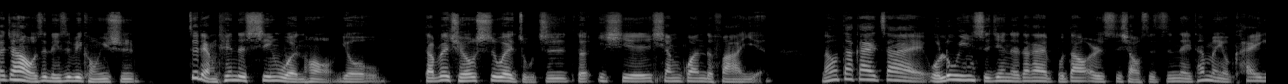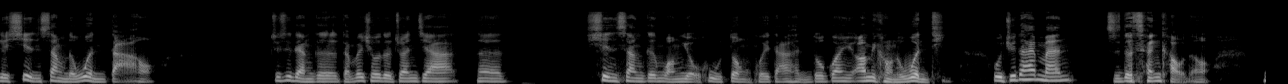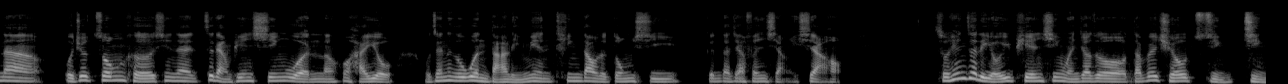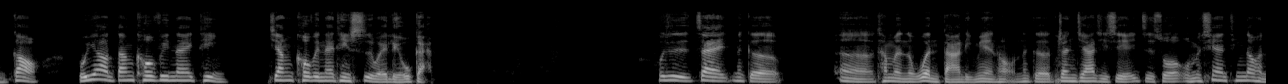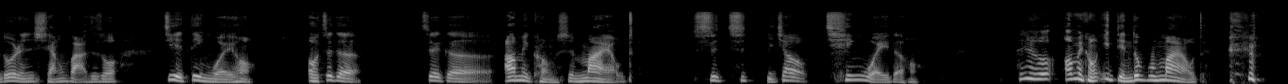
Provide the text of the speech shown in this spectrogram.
大家好，我是林氏璧孔医师。这两天的新闻哈，有 WHO 世卫组织的一些相关的发言，然后大概在我录音时间的大概不到二十四小时之内，他们有开一个线上的问答哦，就是两个 WHO 的专家，那线上跟网友互动，回答很多关于 Omicron 的问题，我觉得还蛮值得参考的哦。那我就综合现在这两篇新闻，然后还有我在那个问答里面听到的东西，跟大家分享一下哈。首先，这里有一篇新闻叫做 “WHO 警警告，不要当 COVID-19 将 COVID-19 视为流感”，或是在那个呃他们的问答里面哈，那个专家其实也一直说，我们现在听到很多人想法是说界定为哈哦这个。这个 Omicron 是 mild，是是比较轻微的哈。他就说 Omicron 一点都不 mild，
